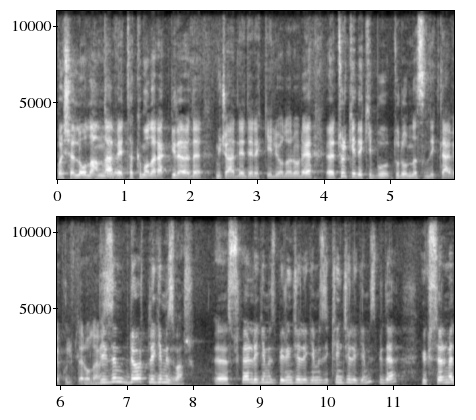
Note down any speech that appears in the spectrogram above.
başarılı olanlar Tabii. ve takım olarak bir arada mücadele ederek geliyorlar oraya. E, Türkiye'deki bu durum nasıl ligler ve kulüpler olarak? Bizim dört ligimiz var. Ee, Süper Ligimiz, birinci ligimiz, ikinci ligimiz bir de yükselme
